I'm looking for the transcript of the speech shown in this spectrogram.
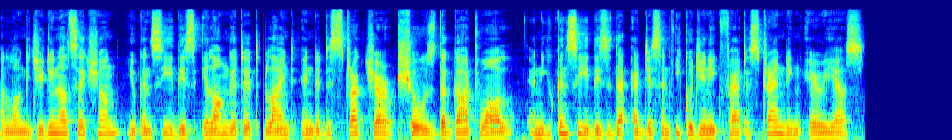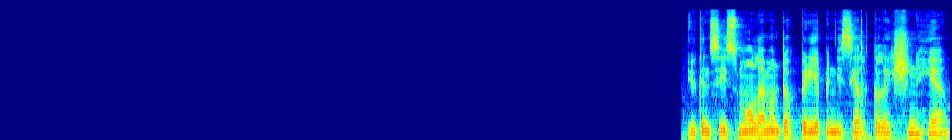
On longitudinal section, you can see this elongated blind-ended structure shows the gut wall and you can see this is the adjacent echogenic fat stranding areas. You can see small amount of periappendiceal collection here.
